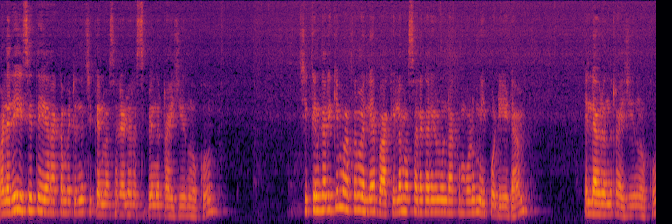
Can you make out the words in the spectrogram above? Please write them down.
വളരെ ഈസി തയ്യാറാക്കാൻ പറ്റുന്ന ചിക്കൻ മസാലയുടെ റെസിപ്പി ഒന്ന് ട്രൈ ചെയ്ത് നോക്കൂ. ചിക്കൻ കറിക്ക് മാത്രമല്ല ബാക്കിയുള്ള മസാല കറികൾ ഉണ്ടാക്കുമ്പോഴും ഈ പൊടി ഇടാം. എല്ലാവരും ഒന്ന് ട്രൈ ചെയ്ത് നോക്കൂ.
